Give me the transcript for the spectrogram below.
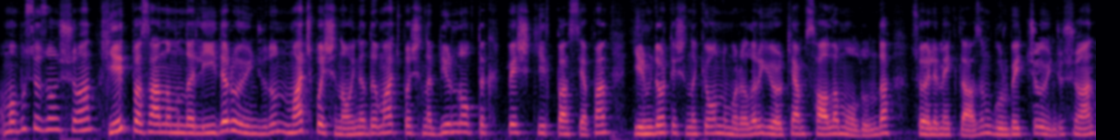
Ama bu sezon şu an kilit pas anlamında lider oyuncunun maç başına oynadığı maç başına 1.45 kilit pas yapan 24 yaşındaki 10 numaraları Görkem Sağlam olduğunu da söylemek lazım. Gurbetçi oyuncu şu an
